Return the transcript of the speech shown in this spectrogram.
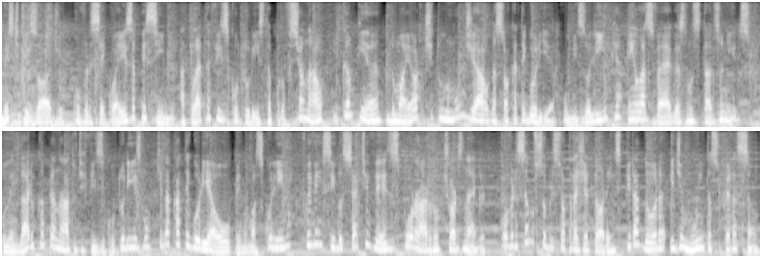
Neste episódio, conversei com a Isa Pessini, atleta fisiculturista profissional e campeã do maior título mundial da sua categoria, o Miss Olímpia, em Las Vegas, nos Estados Unidos. O lendário campeonato de fisiculturismo, que na categoria Open no masculino, foi vencido sete vezes por Arnold Schwarzenegger. Conversamos sobre sua trajetória inspiradora e de muita superação.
